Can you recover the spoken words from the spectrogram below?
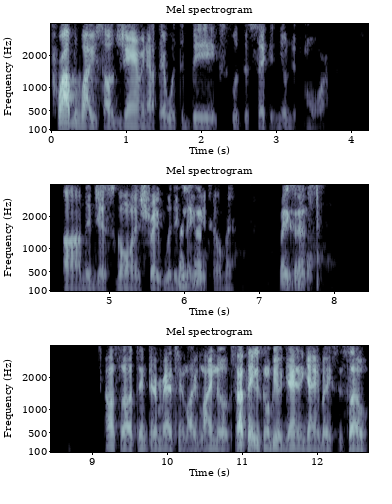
probably why you saw Jaren out there with the bigs with the second unit more. uh, than just going straight with Makes Xavier sense. Tillman. Makes sense. Also, I think they're matching like lineups. I think it's gonna be a game to game basis. So,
